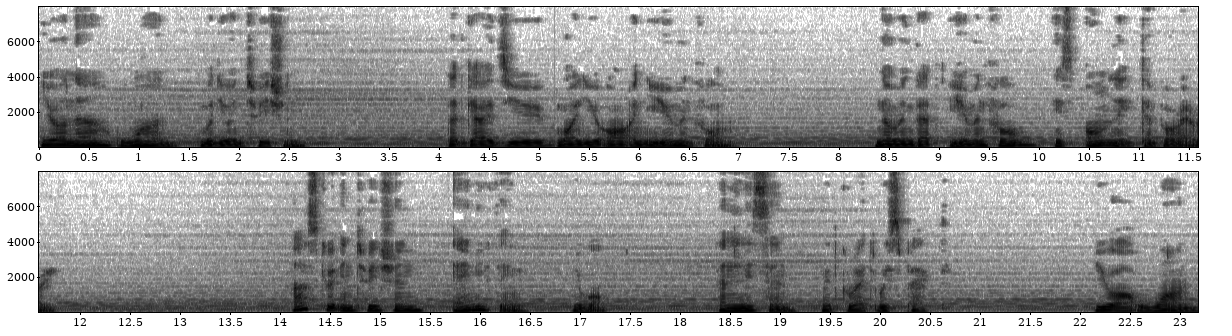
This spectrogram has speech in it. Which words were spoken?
You are now one with your intuition that guides you while you are in human form knowing that human form is only temporary. Ask your intuition anything you want and listen with great respect. You are one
